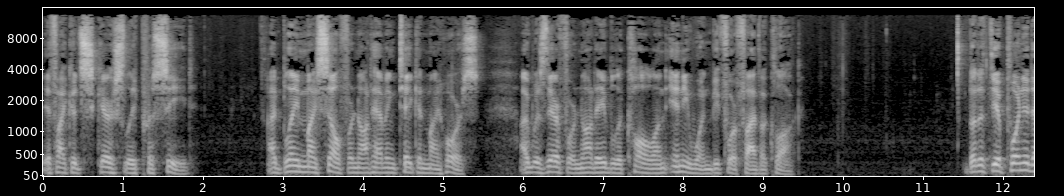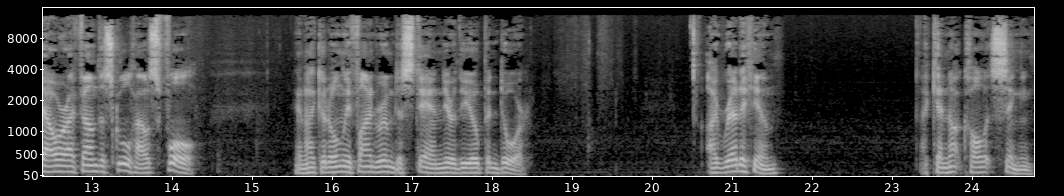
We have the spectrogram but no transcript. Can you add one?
if I could scarcely proceed. I blamed myself for not having taken my horse. I was therefore not able to call on anyone before five o'clock. But at the appointed hour, I found the schoolhouse full, and I could only find room to stand near the open door. I read a hymn I cannot call it singing,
